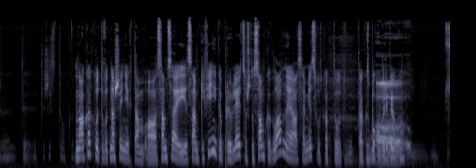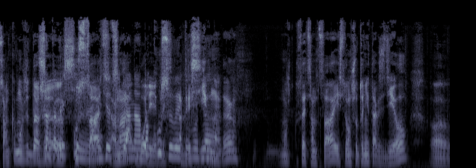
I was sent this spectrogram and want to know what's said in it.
Это, это жестоко. Ну а как вот в отношениях там а, самца и самки феника проявляется, что самка главная, а самец вот как-то вот так сбоку А, припеку? Самка может даже Самка э, кусать, себя, она более покусывает его, агрессивная, да. Может кусать самца, если он что-то не так сделал. Э,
